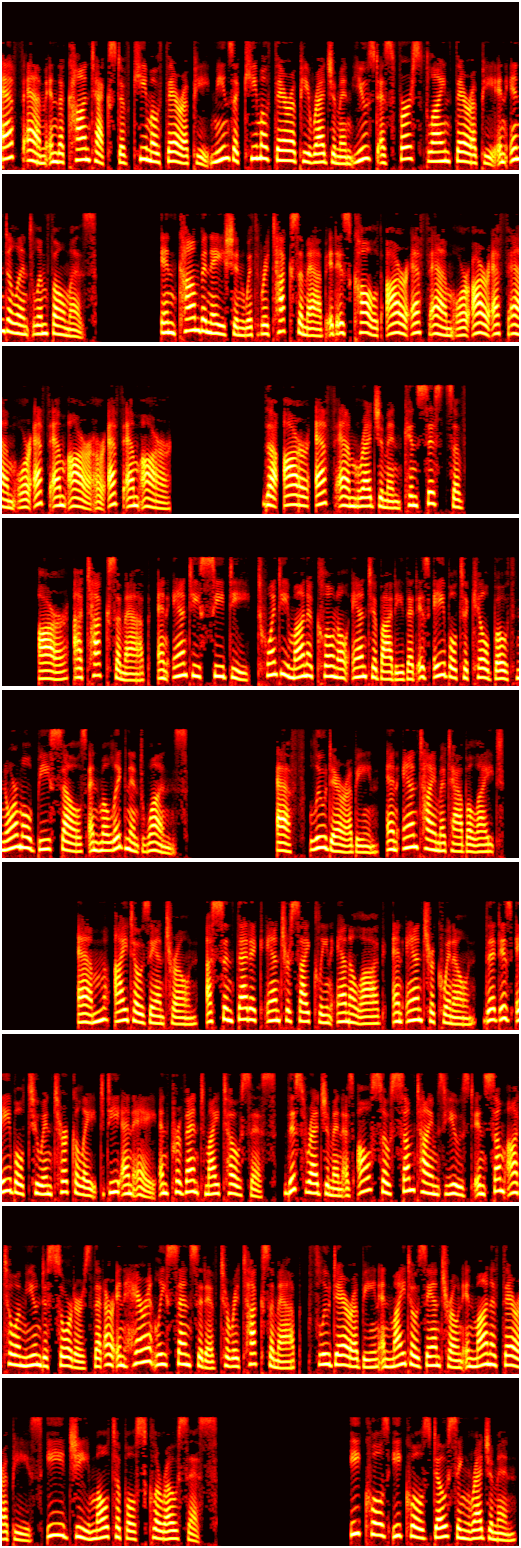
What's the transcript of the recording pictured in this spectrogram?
FM in the context of chemotherapy means a chemotherapy regimen used as first-line therapy in indolent lymphomas. In combination with rituximab it is called RFM or RFM or FMR or FMR. The R-FM regimen consists of R rituximab, an anti-CD20 monoclonal antibody that is able to kill both normal B cells and malignant ones. F fludarabine, an antimetabolite, M mitoxantrone, a synthetic anthracycline analog, and anthraquinone, that is able to intercalate DNA and prevent mitosis. This regimen is also sometimes used in some autoimmune disorders that are inherently sensitive to rituximab, fludarabine and mitoxantrone in monotherapies e.g. multiple sclerosis. Dosing regimen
